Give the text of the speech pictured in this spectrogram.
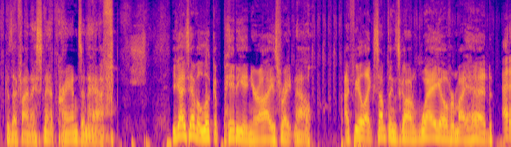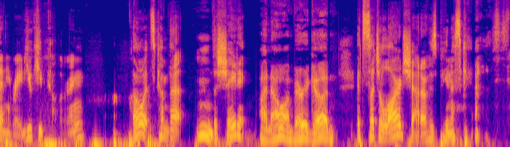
because I find I snap crayons in half. You guys have a look of pity in your eyes right now. I feel like something's gone way over my head. At any rate, you keep coloring. Oh, it's come that mm, the shading. I know. I'm very good. It's such a large shadow his penis casts.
